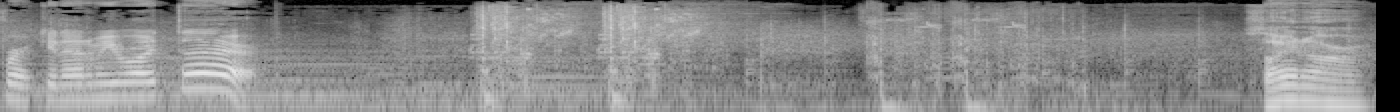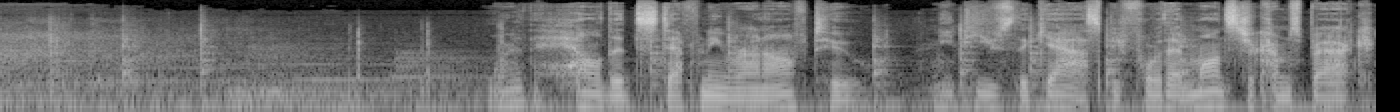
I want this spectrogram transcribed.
Freaking enemy right there. Sayonara. Where the hell did Stephanie run off to? I need to use the gas before that monster comes back.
